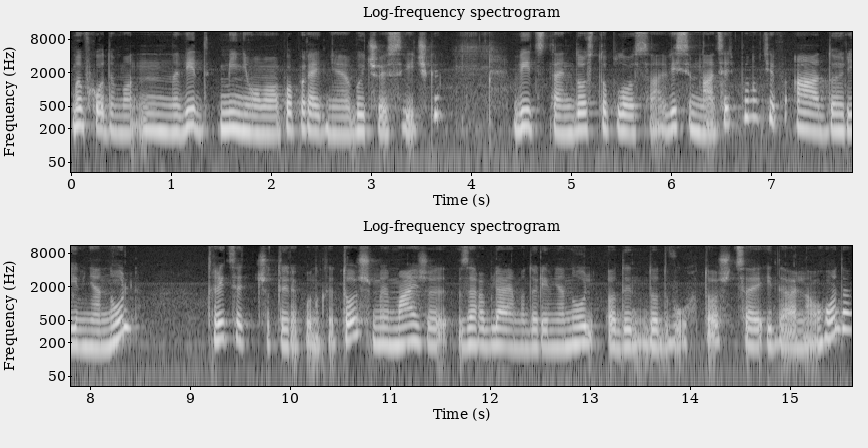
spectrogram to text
Ми входимо від мінімуму попередньої бичої свічки. Відстань до стоп-лоса 18 пунктів, а до рівня 0 34 пункти. Тож ми майже заробляємо до рівня 0, 1 до 2. Тож це ідеальна угода.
